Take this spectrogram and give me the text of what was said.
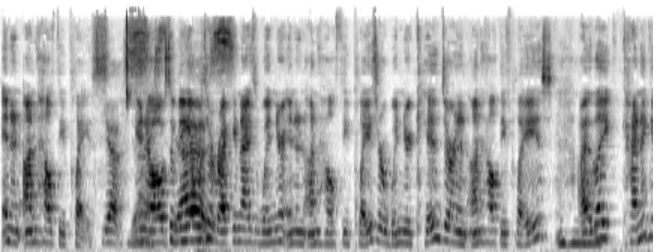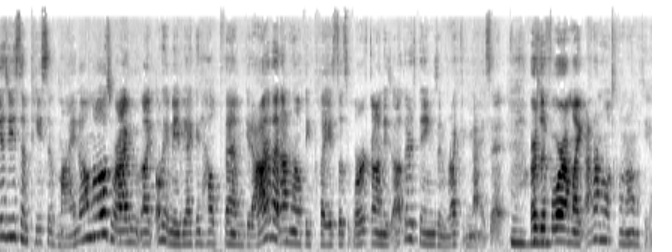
in an unhealthy place. yes, You know, so being able to recognize when you're in an unhealthy place or when your kids are in an unhealthy place, mm-hmm. I like kind of gives you some peace of mind almost where I'm like, okay, maybe I can help them get out of that unhealthy place. Let's work on these other things and recognize it. Whereas before, I'm like, I don't know what's going on with you.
